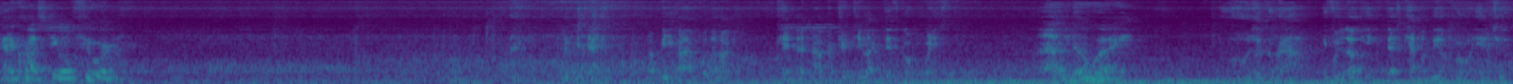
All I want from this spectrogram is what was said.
Gotta cross the old fjord. Look at that. A beehive full of honey. Can't let an opportunity like this go to waste? Uh, no way. Oh, look around. If we're lucky, there's chamomile growing here too.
